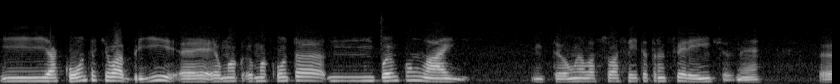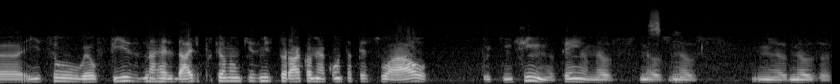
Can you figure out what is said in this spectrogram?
E a conta que eu abri é, é uma, é uma conta um banco online. Então ela só aceita transferências, né? Uh, isso eu fiz na realidade porque eu não quis misturar com a minha conta pessoal, porque enfim, eu tenho meus meus meus, meus, meus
